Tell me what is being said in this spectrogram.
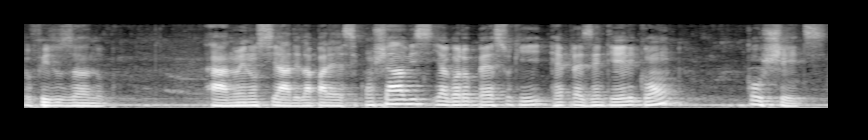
eu fiz usando no enunciado, ele aparece com chaves. E agora eu peço que represente ele com colchetes.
